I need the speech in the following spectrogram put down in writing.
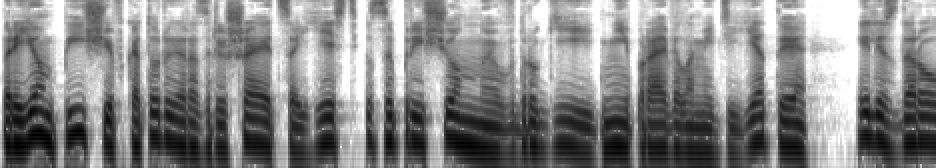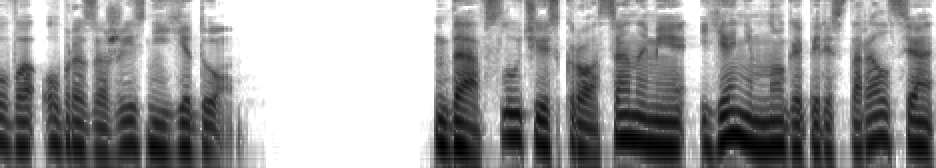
Прием пищи, в которой разрешается есть запрещенную в другие дни правилами диеты или здорового образа жизни еду. Да, в случае с круассанами я немного перестарался,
